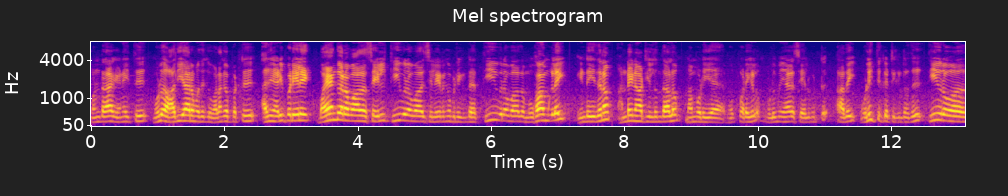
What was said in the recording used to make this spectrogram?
ஒன்றாக இணைத்து முழு அதிகாரம் அதுக்கு வழங்கப்பட்டு அதன் அடிப்படையிலே பயங்கரவாத செயல் தீவிரவாத செயல் இறங்கப்படுகின்ற தீவிரவாத முகாம்களை இன்றைய தினம் அண்டை நாட்டில் இருந்தாலும் நம்முடைய முப்படைகளும் முழுமையாக செயல்பட்டு அதை ஒழித்து கட்டுகின்றது. தீவிரவாத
